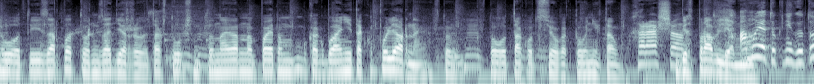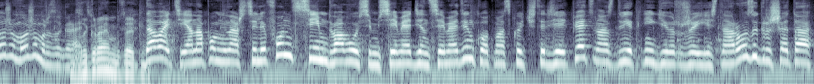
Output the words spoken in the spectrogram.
Вот, и зарплату тоже не задерживают. Так что, в общем-то, наверное, поэтому как бы они так популярны, что, что вот так вот все как-то у них там Хорошо. без проблем. А мы эту книгу тоже можем разыграть? Заиграем обязательно. Давайте, я напомню наш телефон 728-7171, код Москвы 495. У нас две книги уже есть на розыгрыш. Это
